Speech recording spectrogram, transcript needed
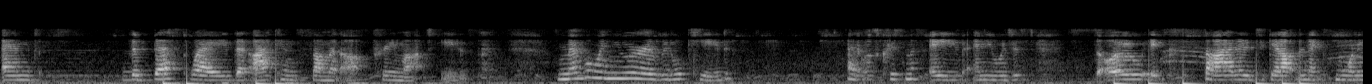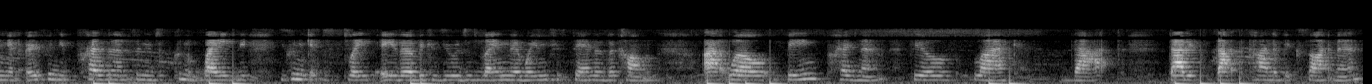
And the best way that I can sum it up pretty much is, remember when you were a little kid and it was Christmas Eve and you were just so excited to get up the next morning and open your presents and you just couldn't wait. You, you couldn't get to sleep either because you were just laying there waiting for Santa to come. Uh, well, being pregnant feels like that, that, that kind of excitement,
